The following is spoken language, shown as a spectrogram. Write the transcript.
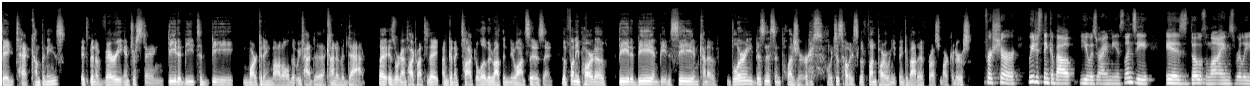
big tech companies. It's been a very interesting B2B to B marketing model that we've had to kind of adapt. But as we're going to talk about today, I'm going to talk a little bit about the nuances and the funny part of B2B and B2C and kind of blurring business and pleasure, which is always the fun part when you think about it for us marketers. For sure. We just think about you as Ryan, me as Lindsey is those lines really,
